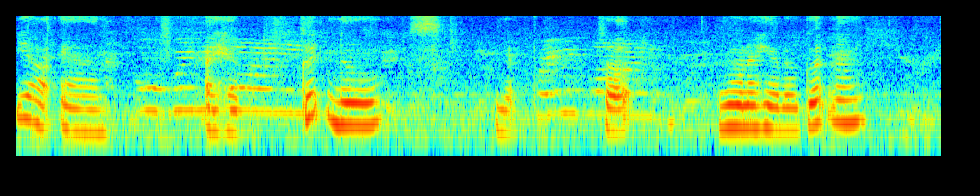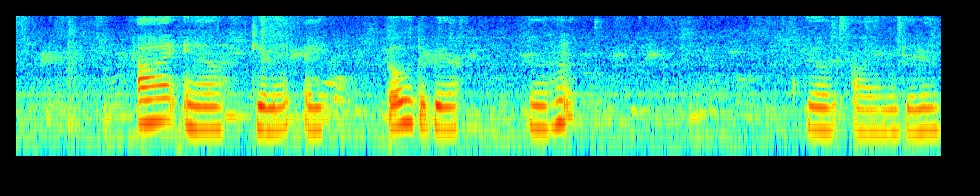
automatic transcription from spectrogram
Yeah, and I have good news. Yep. So, you want to hear the good news? I am getting a Build-A-Bear. Mm-hmm. Because I am getting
